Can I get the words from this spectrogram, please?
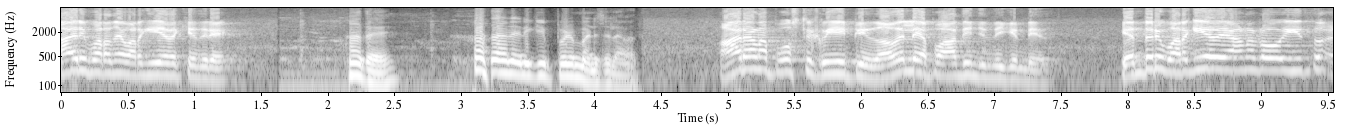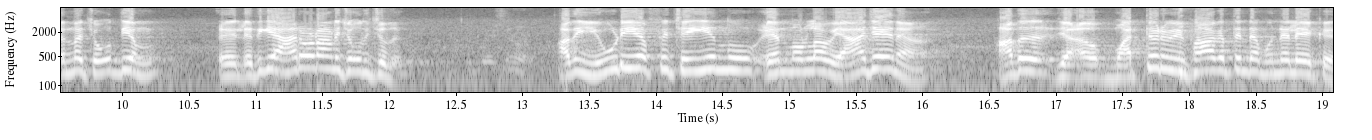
ആര് പറഞ്ഞ വർഗീയതക്കെതിരെ അതെ അതാണ് എനിക്ക് ഇപ്പോഴും മനസ്സിലാവാത്തത്. ആരാണ് ആ പോസ്റ്റ് ക്രിയേറ്റ് ചെയ്തത്? അതല്ലേ അപ്പൊ ആദ്യം ചിന്തിക്കേണ്ടത്? എന്തൊരു വർഗീയതയാണല്ലോ ഈ എന്ന ചോദ്യം ലതിക ആരോടാണ് ചോദിച്ചത്? അത് യു ഡി എഫ് ചെയ്യുന്നു എന്നുള്ള വ്യാജേന അത് മറ്റൊരു വിഭാഗത്തിന്റെ മുന്നിലേക്ക്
